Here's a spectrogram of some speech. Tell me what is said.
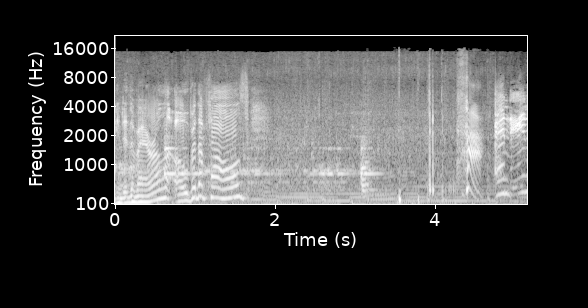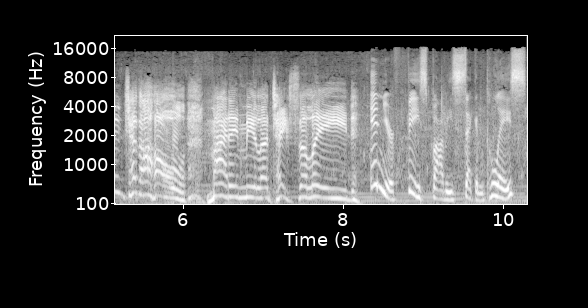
into the barrel over the falls into the hole. Mighty Mila takes the lead. In your face, Bobby's second place.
